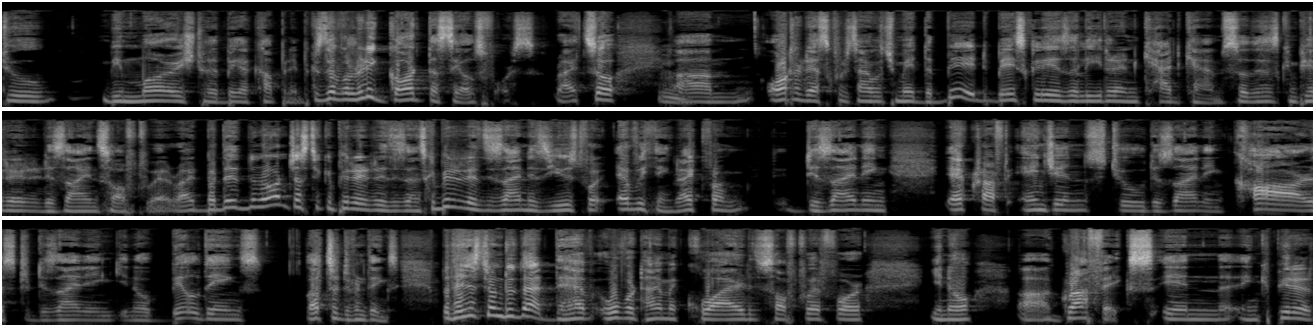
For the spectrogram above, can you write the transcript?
to be merged with a bigger company because they've already got the sales force, right? So, mm. um, Autodesk, for example, which made the bid, basically is a leader in CAD CAM. So this is computer aided design software, right? But they're not just a computer aided design. Computer aided design is used for everything, right? From designing aircraft engines to designing cars to designing, you know, buildings, lots of different things. But they just don't do that. They have over time acquired software for, you know, uh, graphics in in computer,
